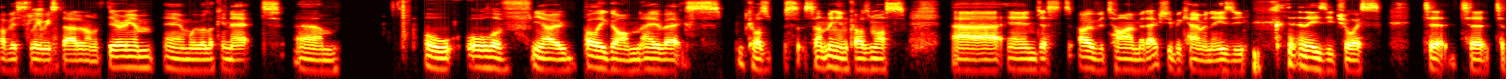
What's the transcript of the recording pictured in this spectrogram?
obviously we started on Ethereum and we were looking at um, all all of you know Polygon, AVAX, Cos- something in Cosmos, uh, and just over time it actually became an easy an easy choice to to to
